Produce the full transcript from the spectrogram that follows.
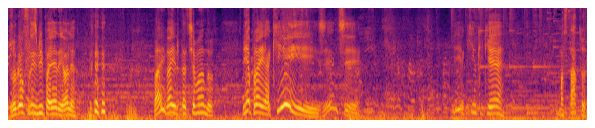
joga o frisbee pra ele, olha. Vai, vai, ele tá te chamando. E a praia aqui, gente? E aqui o que que é? Uma estátua?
